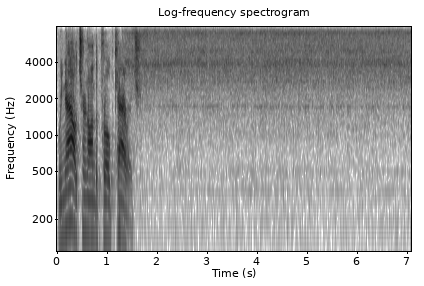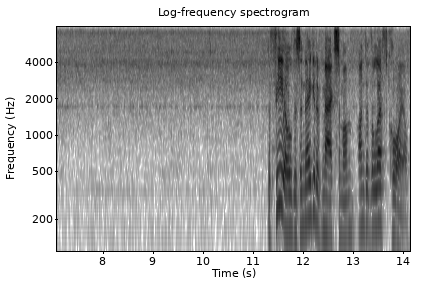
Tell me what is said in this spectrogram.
We now turn on the probe carriage. The field is a negative maximum under the left coil.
